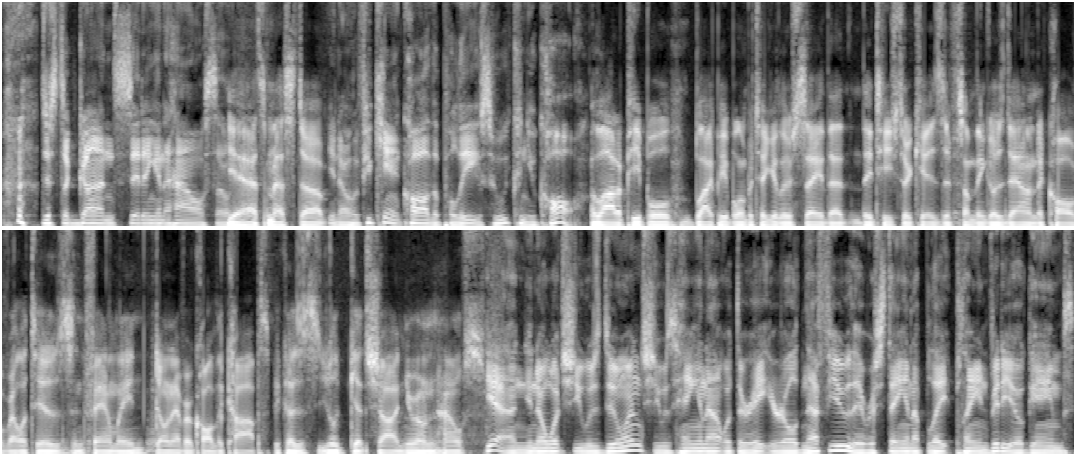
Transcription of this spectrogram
just a gun sitting in a house. So Yeah, that's messed up. You know, if you can't call the police, who can you call? A lot of people, black people in particular, say that they teach their kids if something goes down to call relatives and family and don't ever call the cops because you'll get shot in your own house. Yeah, and you know what she was doing? She was hanging out with their eight year old nephew. They were staying up late playing video games.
